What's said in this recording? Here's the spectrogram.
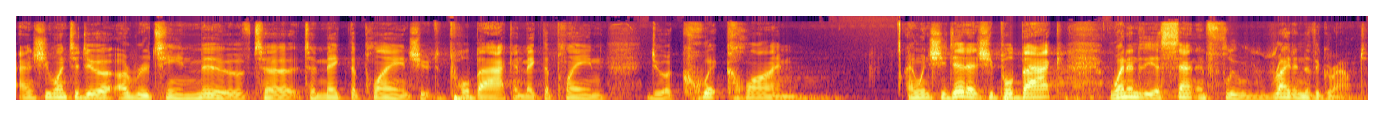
And she went to do a, a routine move to, to make the plane, she would pull back and make the plane do a quick climb. And when she did it, she pulled back, went into the ascent, and flew right into the ground.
